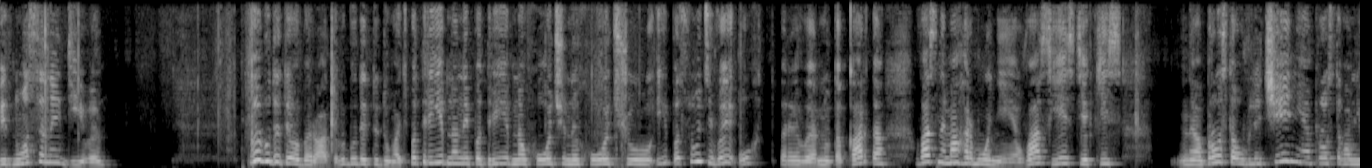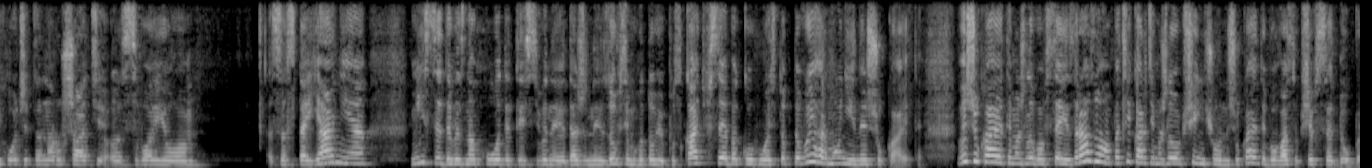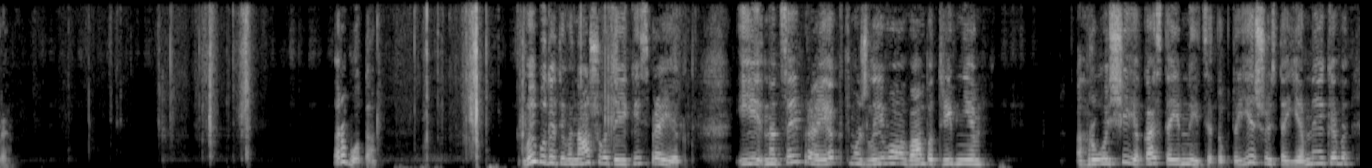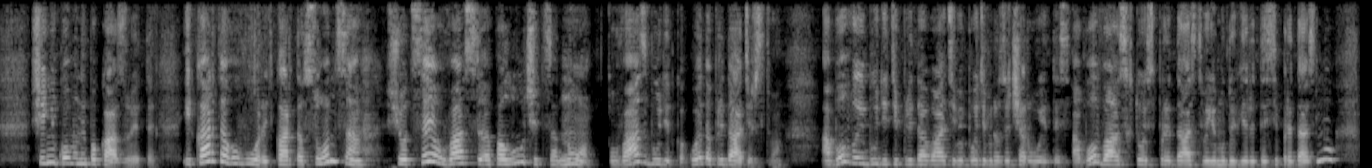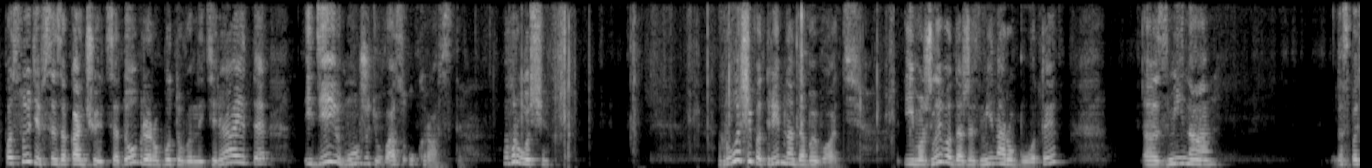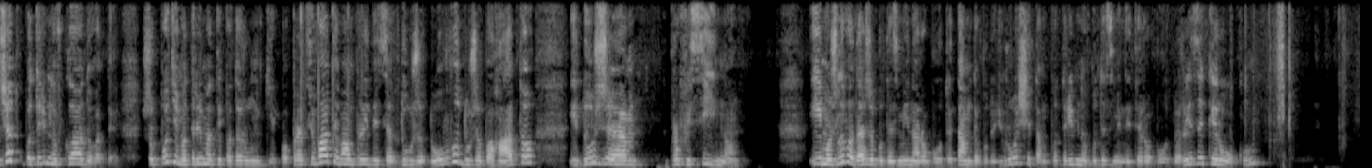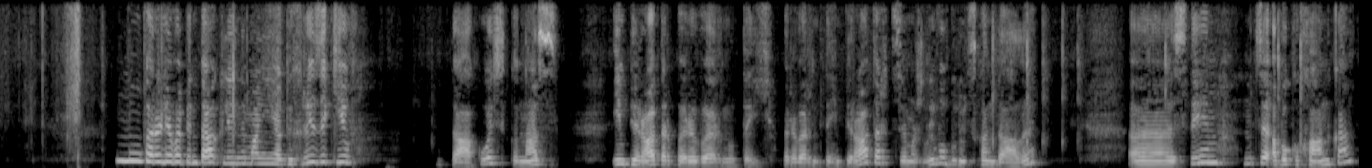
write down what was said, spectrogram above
відносини діви. Ви будете обирати, ви будете думати, потрібно, не потрібно, хочу, не хочу. І по суті, ви, ох, перевернута карта. У вас нема гармонії, у вас є якісь е, просто увлечення, просто вам не хочеться нарушати е, своє состояние, місце, де ви знаходитесь, ви навіть не зовсім готові пускати в себе когось. Тобто ви гармонії не шукаєте. Ви шукаєте, можливо, все і зразу, а по цій карті, можливо, взагалі нічого не шукаєте, бо у вас взагалі все добре. Робота. Ви будете винашувати якийсь проєкт. І на цей проєкт, можливо, вам потрібні гроші, якась таємниця. Тобто є щось таємне, яке ви ще нікому не показуєте. І карта говорить, карта Сонця, що це у вас вийде, но у вас буде якесь предательство. Або ви будете предавати, і ви потім розочаруєтесь, або вас хтось предасть, ви йому довіритесь і предасть. Ну, по суті, все закінчується добре, роботу ви не тіряєте, ідею можуть у вас украсти. Гроші. Гроші потрібно добивати. І, можливо, навіть зміна роботи, е, зміна. Спочатку потрібно вкладувати, щоб потім отримати подарунки. Попрацювати вам прийдеться дуже довго, дуже багато і дуже професійно. І, можливо, навіть буде зміна роботи. Там, де будуть гроші, там потрібно буде змінити роботу. Ризики року. Ну, королева Пентаклі немає ніяких ризиків. Так, ось у нас імператор перевернутий. Перевернутий імператор це, можливо, будуть скандали. Е, з тим, ну, це або коханка,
